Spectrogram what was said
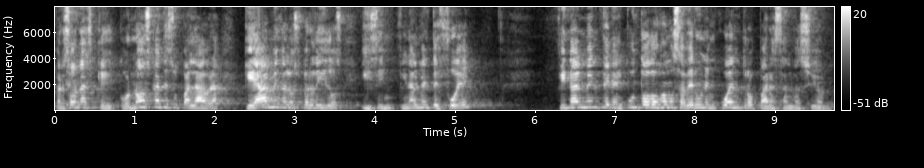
Personas que conozcan de su palabra, que amen a los perdidos y si finalmente fue. Finalmente en el punto 2 vamos a ver un encuentro para salvación.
